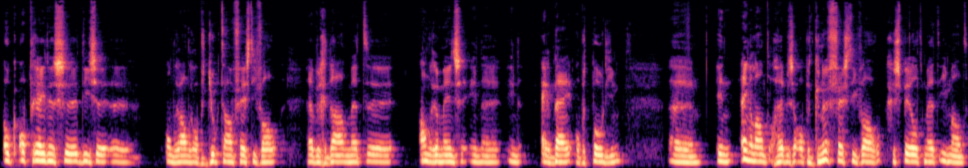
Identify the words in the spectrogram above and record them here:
ook optredens die ze onder andere op het Juketown Festival hebben gedaan met eh, andere mensen in, eh, in, erbij op het podium. Eh, in Engeland hebben ze op het Gnuff Festival gespeeld met iemand.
